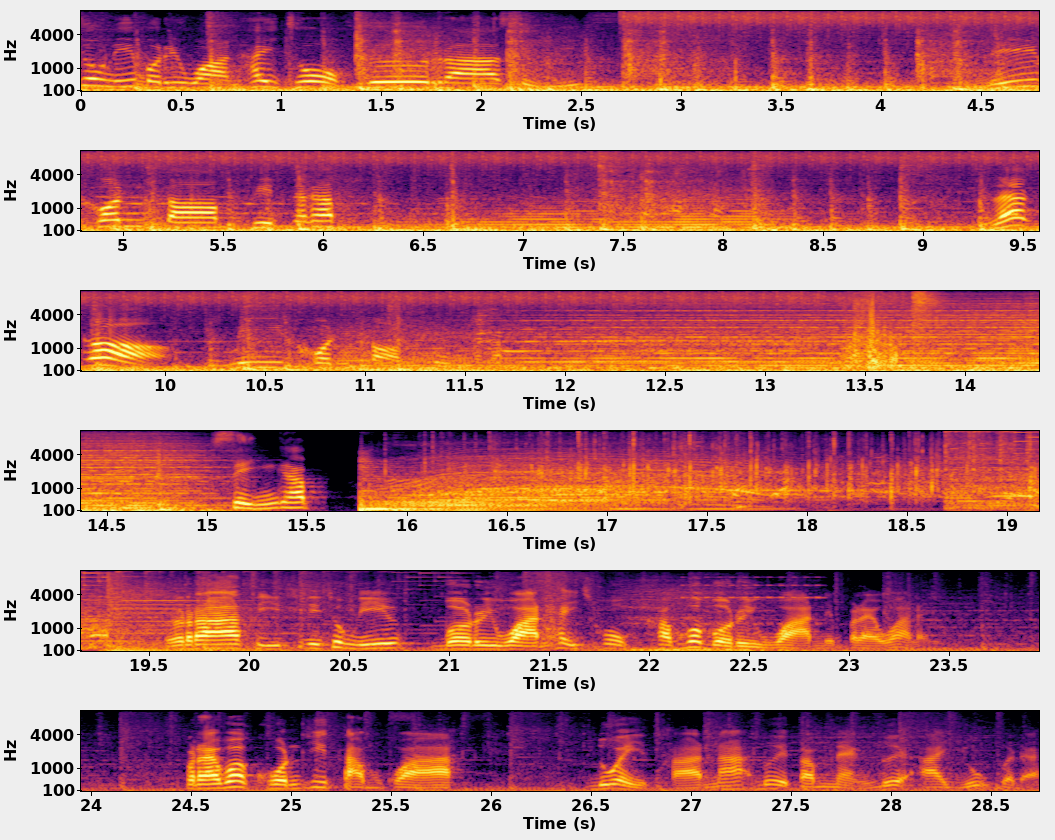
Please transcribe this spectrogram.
ช่วงนี้บริวารให้โชคคือราศีมีคนตอบผิดนะครับ และก็มีคนตอบถูกครับ สิงห์ครับ ราศีที่ในช่วงนี้บริวารให้โชคคำว่าบริวารเนี่ยแปลว่าอะไร แปลว่าคนที่ต่ำกว่าด้วยฐานะด้วยตำแหน่งด้วยอายุก็ได้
